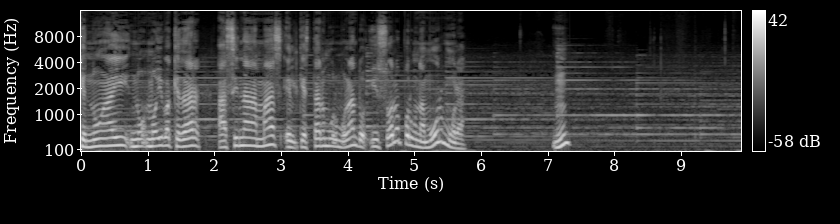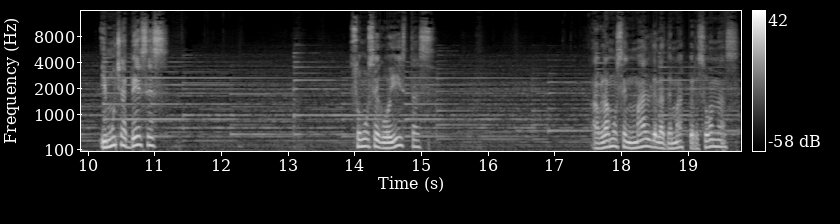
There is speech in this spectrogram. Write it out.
que no hay, no, no iba a quedar así nada más el que estar murmurando y solo por una murmura. ¿Mm? Y muchas veces somos egoístas, hablamos en mal de las demás personas,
